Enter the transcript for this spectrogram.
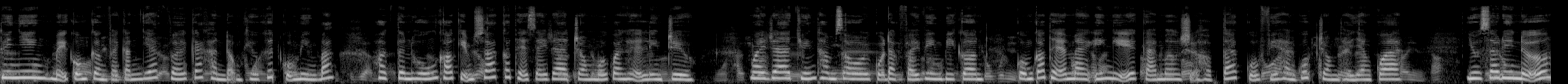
Tuy nhiên, Mỹ cũng cần phải cảnh giác với các hành động khiêu khích của miền Bắc hoặc tình huống khó kiểm soát có thể xảy ra trong mối quan hệ liên triều. Ngoài ra, chuyến thăm Seoul của đặc phái viên Beacon cũng có thể mang ý nghĩa cảm ơn sự hợp tác của phía Hàn Quốc trong thời gian qua. Dù sao đi nữa,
